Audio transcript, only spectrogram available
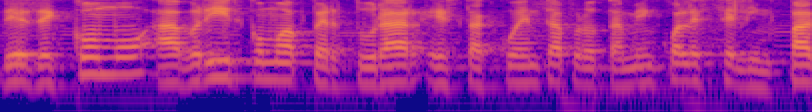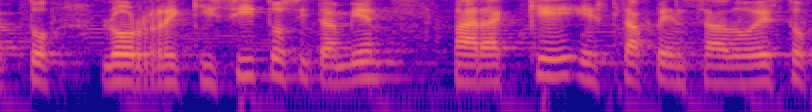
desde cómo abrir, cómo aperturar esta cuenta, pero también cuál es el impacto, los requisitos y también para qué está pensado esto.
